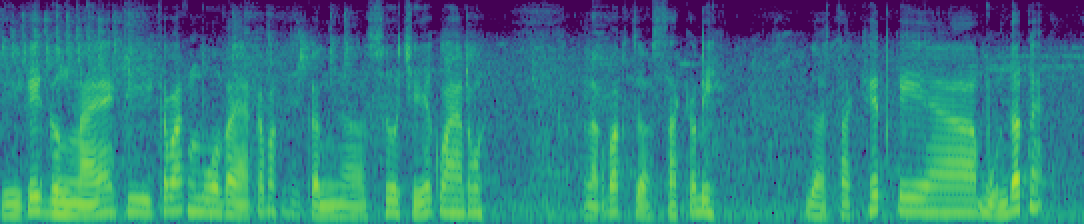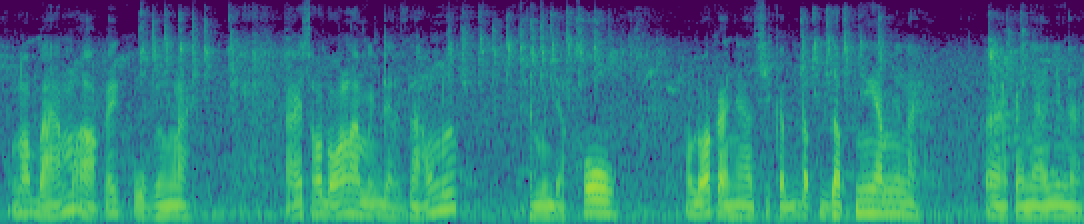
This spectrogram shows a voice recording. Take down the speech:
Thì cái gừng này khi các bác mua về các bác chỉ cần ờ, sơ chế qua thôi là các bác rửa sạch nó đi. Rửa sạch hết cái ờ, bùn đất ấy nó bám ở cái củ gừng này. Đấy, sau đó là mình để ráo nước để mình để khô. Sau đó cả nhà chỉ cần đập dập như em như này. À, cả nhà như này.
